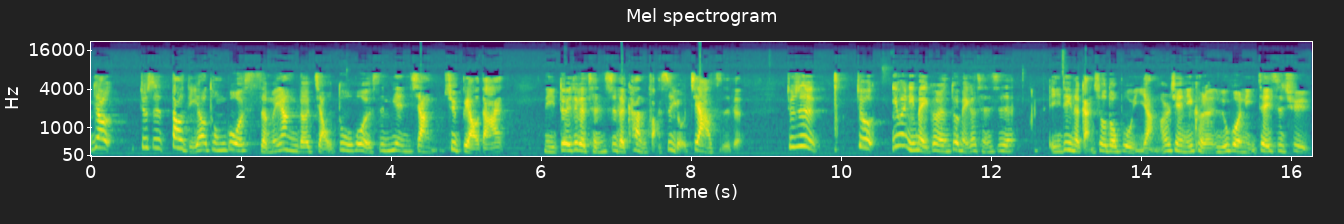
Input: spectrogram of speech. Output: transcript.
要就是到底要通过什么样的角度或者是面向去表达。你对这个城市的看法是有价值的，就是就因为你每个人对每个城市一定的感受都不一样，而且你可能如果你这一次去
